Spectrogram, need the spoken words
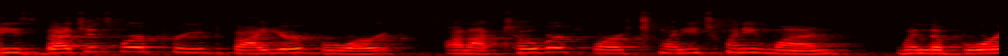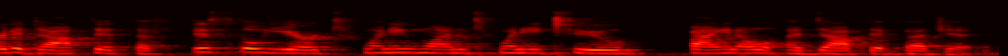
These budgets were approved by your board on October 4th, 2021, when the board adopted the fiscal year 21-22 final adopted budget.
